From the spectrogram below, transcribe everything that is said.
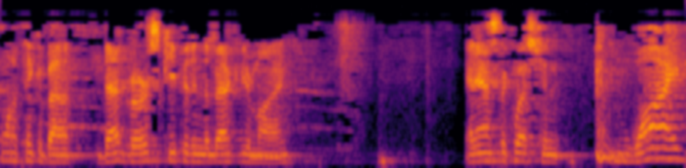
I want to think about that verse, keep it in the back of your mind, and ask the question, why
